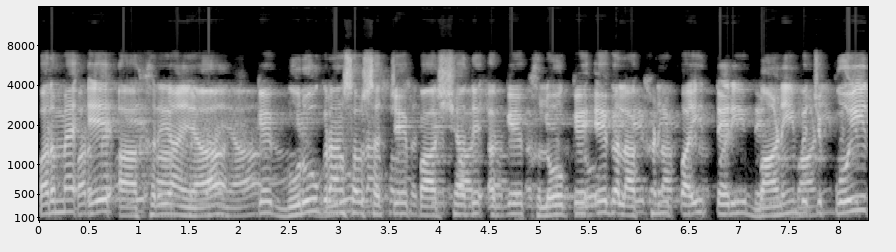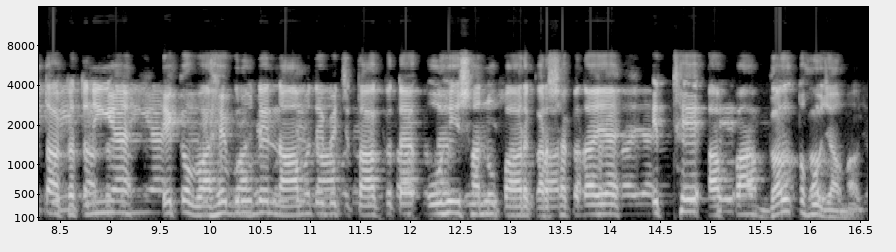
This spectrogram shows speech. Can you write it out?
ਪਰ ਮੈਂ ਇਹ ਆਖ ਰਿਹਾ ਆ ਕਿ ਗੁਰੂ ਗ੍ਰੰਥ ਸਾਹਿਬ ਸੱਚੇ ਪਾਤਸ਼ਾਹ ਦੇ ਅੱਗੇ ਖਲੋ ਕੇ ਇਹ ਗੱਲ ਆਖਣੀ ਭਾਈ ਤੇਰੀ ਬਾਣੀ ਵਿੱਚ ਕੋਈ ਤਾਕਤ ਨਹੀਂ ਹੈ। ਇੱਕ ਵਾਹਿਗੁਰੂ ਦੇ ਨਾਮ ਦੇ ਵਿੱਚ ਤਾਕਤ ਹੈ ਉਹੀ ਸਾਨੂੰ ਪਾਰ ਕਰ ਸਕਦਾ ਹੈ। ਇੱਥੇ ਆਪਾਂ ਗਲਤ ਹੋ ਜਾਵਾਂਗੇ।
